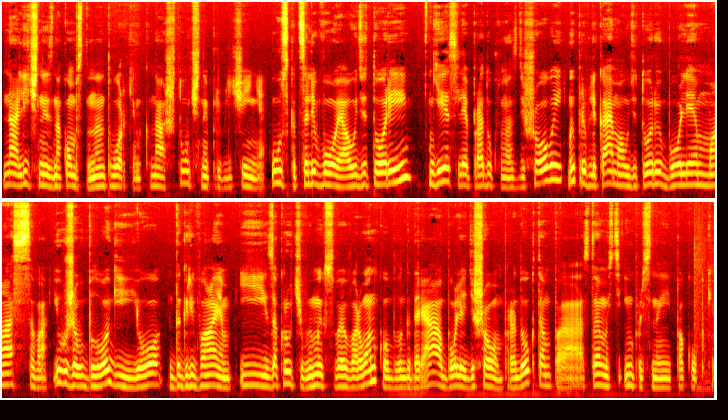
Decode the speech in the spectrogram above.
на личные знакомства, на нетворкинг, на штучное привлечение узкоцелевой аудитории, если продукт у нас дешевый, мы привлекаем аудиторию более массово и уже в блоге ее догреваем и закручиваем их в свою воронку благодаря более дешевым продуктам по стоимости импульсной покупки.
